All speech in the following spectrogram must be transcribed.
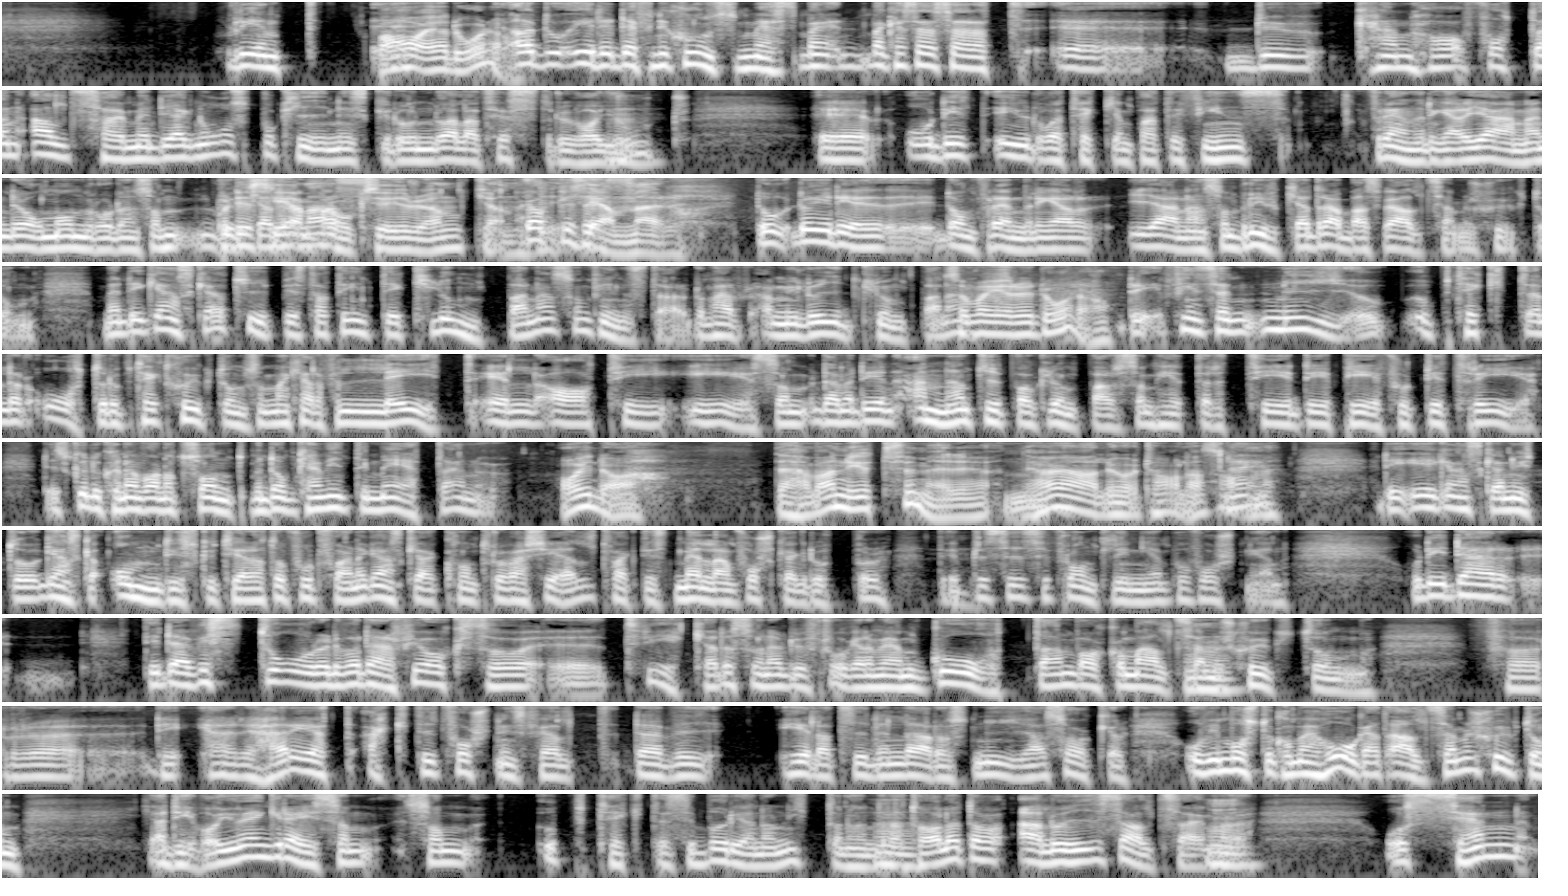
Rent vad har jag då? då? Ja, då är det definitionsmässigt, man, man, kan säga så här att eh, du kan ha fått en Alzheimer-diagnos på klinisk grund och alla tester du har mm. gjort. Eh, och det är ju då ett tecken på att det finns förändringar i hjärnan i de områden som brukar Och det ser man också i röntgen, ja, i MR. Då, då, är det de förändringar i hjärnan som brukar drabbas vid Alzheimers sjukdom. Men det är ganska typiskt att det inte är klumparna som finns där, de här amyloidklumparna. Så vad är det då? då? Det finns en ny upptäckt eller återupptäckt sjukdom som man kallar för LATE, L-A-T-E, som, där det är en annan typ av klumpar som heter TDP43. Det skulle kunna vara något sånt, men de kan vi inte mäta ännu. Oj då. Det här var nytt för mig, det har jag aldrig hört talas om. Nej, det är ganska nytt och ganska omdiskuterat och fortfarande ganska kontroversiellt faktiskt mellan forskargrupper. Det är mm. precis i frontlinjen på forskningen. Och det är där, det är där vi står och det var därför jag också eh, tvekade så när du frågade mig om gåtan bakom Alzheimers mm. sjukdom. För eh, det, det här är ett aktivt forskningsfält där vi hela tiden lär oss nya saker. Och vi måste komma ihåg att Alzheimers sjukdom, ja det var ju en grej som, som upptäcktes i början av 1900-talet mm. av Alois Alzheimer. Mm. Och sen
